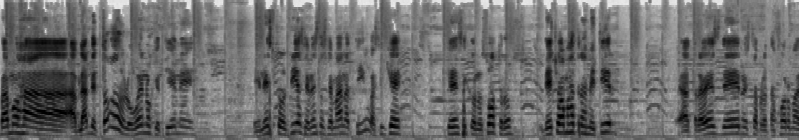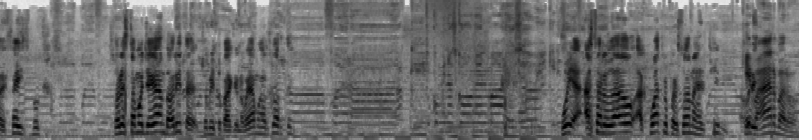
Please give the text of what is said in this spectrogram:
vamos a hablar de todo lo bueno que tiene en estos días, en esta semana, tío. Así que quédense con nosotros. De hecho, vamos a transmitir a través de nuestra plataforma de Facebook. Solo estamos llegando ahorita, Chomito, para que nos vayamos al corte. Uy, ha saludado a cuatro personas el chino. Qué ahorita. bárbaro.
